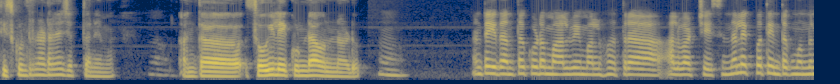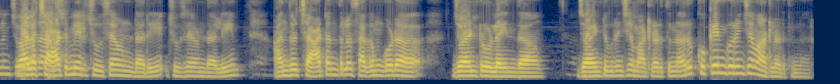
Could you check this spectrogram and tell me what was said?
తీసుకుంటున్నాడనే చెప్తానేమో. అంత సోయి లేకుండా ఉన్నాడు. అంటే ఇదంతా కూడా మాల్వి మల్హోత్రా అలవాటు చేసిందా? లేకపోతే ఇంతకు ముందు నుంచి వాళ్ళ చాట్ మీరు చూసే ఉండాలి చూసే ఉండాలి. అందులో చాట్ అంతలో సగం కూడా జాయింట్ రోల్ అయిందా? జాయింట్ గురించే మాట్లాడుతున్నారు కుకెన్ గురించే మాట్లాడుతున్నారు.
